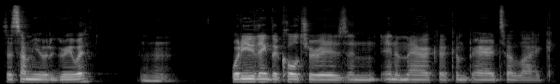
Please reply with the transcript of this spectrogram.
Is that something you would agree with? Mm-hmm. What do you think the culture is in, in America compared to like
